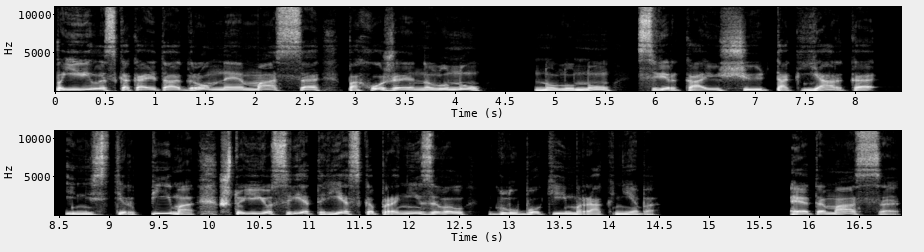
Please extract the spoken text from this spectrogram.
появилась какая-то огромная масса, похожая на Луну, но Луну, сверкающую так ярко и нестерпимо, что ее свет резко пронизывал глубокий мрак неба. Эта масса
